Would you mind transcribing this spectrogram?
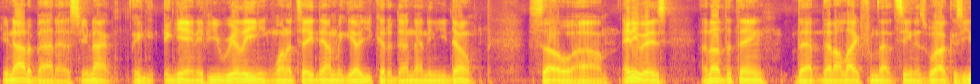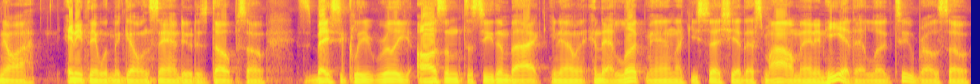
you're not a badass. You're not. Again, if you really want to take down Miguel, you could have done that, and you don't. So, um, anyways, another thing that that I like from that scene as well, because you know, I anything with Miguel and Sam, dude, is dope. So it's basically really awesome to see them back, you know, and that look, man. Like you said, she had that smile, man, and he had that look too, bro. So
